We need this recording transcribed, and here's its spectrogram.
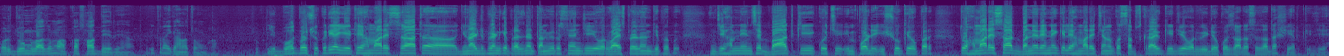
और जो मुलाजम आपका साथ दे रहे हैं। तो इतना ही कहना चाहूँगा। जी, बहुत बहुत शुक्रिया। ये थे हमारे साथ यूनाइटेड फ्रंट के प्रेसिडेंट तनवीर हुसैन जी और वाइस प्रेसिडेंट दीपक जी। हमने इनसे बात की कुछ इम्पोर्टेंट इशू के ऊपर। तो हमारे साथ बने रहने के लिए हमारे चैनल को सब्सक्राइब कीजिए और वीडियो को ज़्यादा से ज़्यादा शेयर कीजिए।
